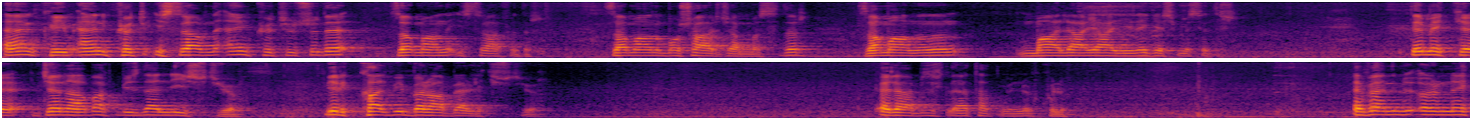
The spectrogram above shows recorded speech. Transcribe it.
En kıym en kötü israfın en kötüsü de zamanı israfıdır. Zamanın boşa harcanmasıdır. Zamanının malaya ile geçmesidir. Demek ki Cenab-ı Hak bizden ne istiyor? Bir kalbi beraberlik istiyor. Ela bizikla tatminül kulüp. Efendimiz örnek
